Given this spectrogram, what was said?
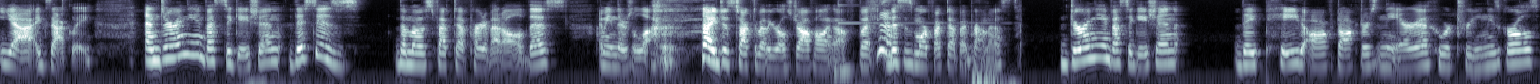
Yeah, exactly. And during the investigation, this is the most fucked up part about all of this. I mean, there's a lot. I just talked about a girl's jaw falling off, but this is more fucked up, I promise. During the investigation, they paid off doctors in the area who were treating these girls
